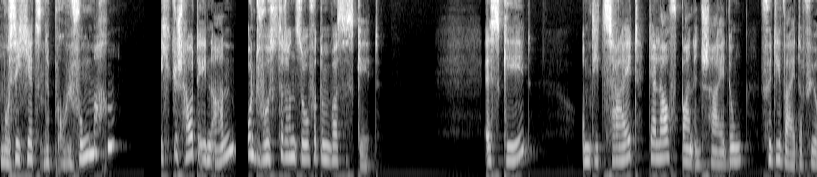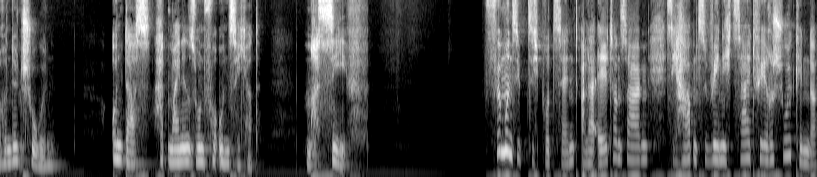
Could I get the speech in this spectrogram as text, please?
muss ich jetzt eine Prüfung machen? Ich schaute ihn an und wusste dann sofort, um was es geht. Es geht um die Zeit der Laufbahnentscheidung für die weiterführenden Schulen. Und das hat meinen Sohn verunsichert. Massiv. 75 Prozent aller Eltern sagen, sie haben zu wenig Zeit für ihre Schulkinder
